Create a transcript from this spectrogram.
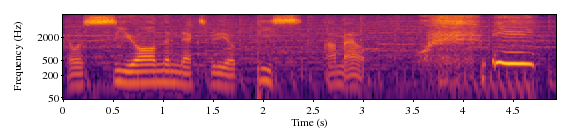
And we'll see you all in the next video. Peace. I'm out.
